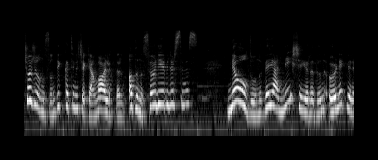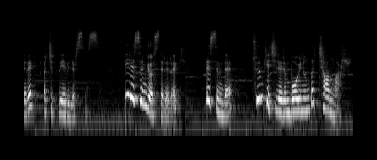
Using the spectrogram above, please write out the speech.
Çocuğunuzun dikkatini çeken varlıkların adını söyleyebilirsiniz. Ne olduğunu veya ne işe yaradığını örnek vererek açıklayabilirsiniz. Bir resim göstererek, resimde tüm keçilerin boynunda çan var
